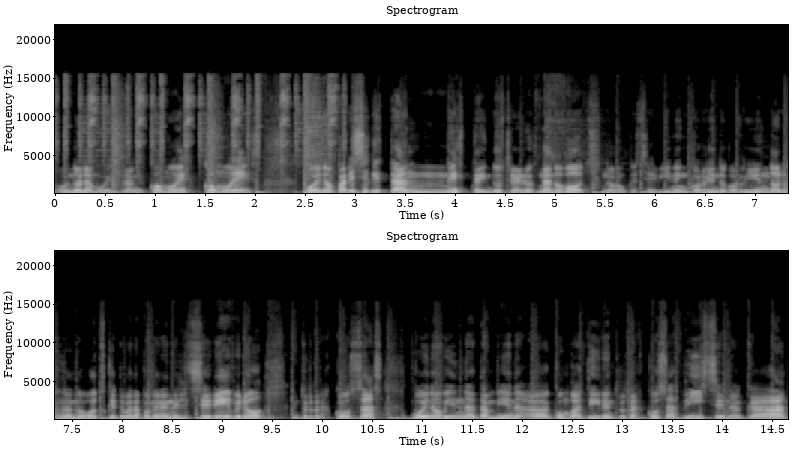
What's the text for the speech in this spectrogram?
O no la muestran, ¿cómo es? ¿Cómo es? Bueno, parece que está en esta industria de los nanobots, ¿no? Que se vienen corriendo, corriendo, los nanobots que te van a poner en el cerebro, entre otras cosas. Bueno, vienen también a combatir, entre otras cosas, dicen acá,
